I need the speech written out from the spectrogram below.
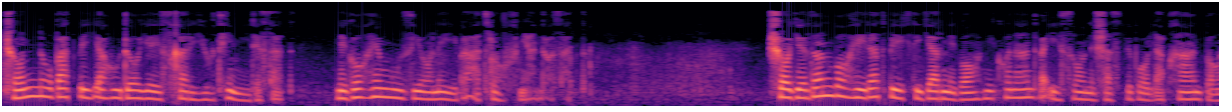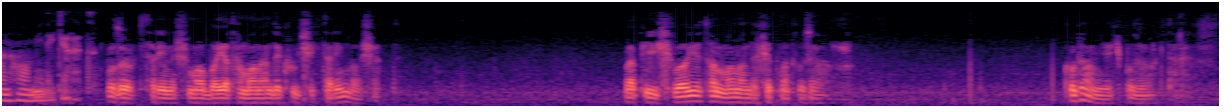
چون نوبت به یهودای اسخریوتی می رسد نگاه موزیانه به اطراف می اندازد. شاگردان با حیرت به یکدیگر نگاه می کنند و عیسی نشسته با لبخند به آنها می نگرد. بزرگترین شما باید همانند کوچکترین باشد. و پیشوایتان مانند خدمت گذار کدام یک بزرگتر است؟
